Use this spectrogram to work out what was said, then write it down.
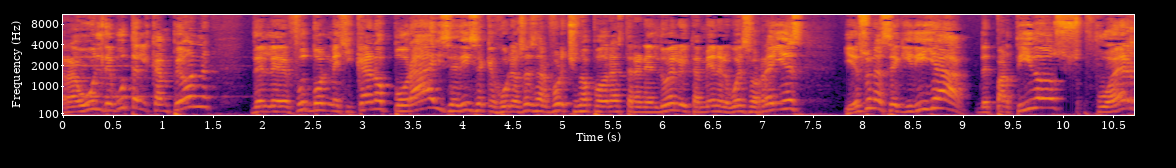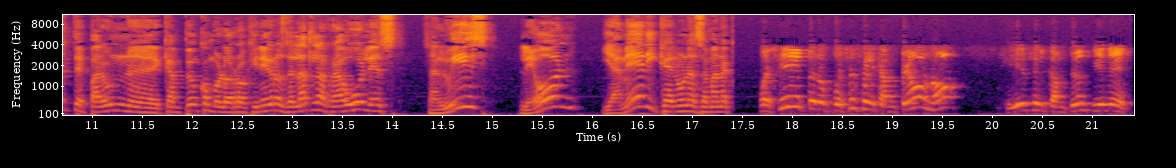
Raúl, debuta el campeón del eh, fútbol mexicano. Por ahí se dice que Julio César Furch no podrá estar en el duelo y también el Hueso Reyes. Y es una seguidilla de partidos fuerte para un eh, campeón como los rojinegros del Atlas. Raúl es San Luis, León y América en una semana. Pues sí, pero pues es el campeón, ¿no? Si es el campeón, tiene,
